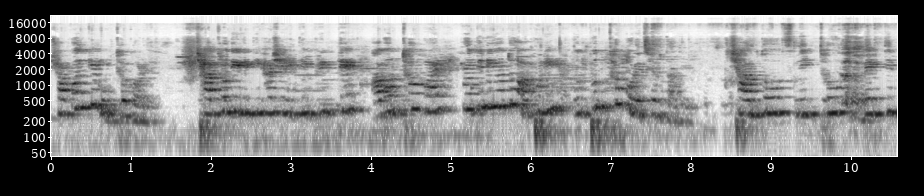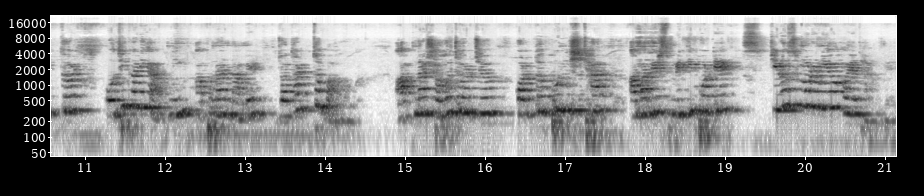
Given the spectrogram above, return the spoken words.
সকলকে মুগ্ধ করে। ছাত্রদের ইতিহাসের ইতিবৃত্তে আবদ্ধ হয় প্রতিনিয়ত আপনি উদ্বুদ্ধ করেছেন তাদের। শান্ত, স্নিগ্ধ ব্যক্তিত্বর অধিকারী আপনি আপনার নামের যথার্থ বাহক। আপনার সহচর্য, কর্তব্যনিষ্ঠা আমাদের স্মৃতিপটে চিরস্মরণীয় হয়ে থাকবে।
